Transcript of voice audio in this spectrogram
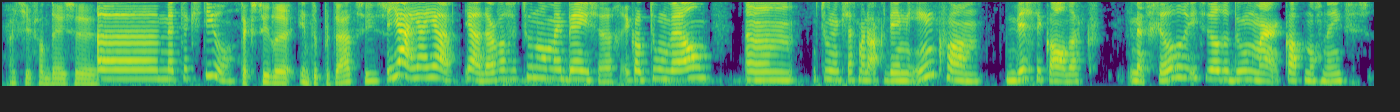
had je van deze Eh, met textiel. textiele interpretaties? Ja, ja, ja, ja, daar was ik toen al mee bezig. Ik had toen wel, ehm, toen ik zeg maar de academie inkwam, wist ik al dat ik met schilderen iets wilde doen, maar ik had nog niet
